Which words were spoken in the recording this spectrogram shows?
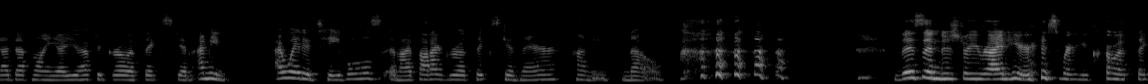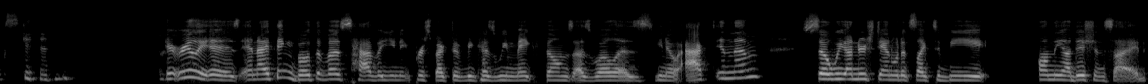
Yeah definitely. Yeah you have to grow a thick skin. I mean i waited tables and i thought i grew a thick skin there. Honey no this industry right here is where you grow a thick skin. It really is. And I think both of us have a unique perspective because we make films as well as, you know, act in them. So we understand what it's like to be on the audition side,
